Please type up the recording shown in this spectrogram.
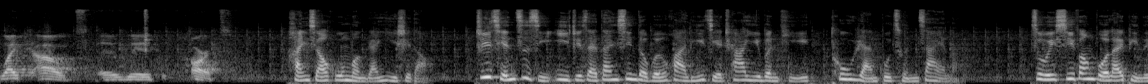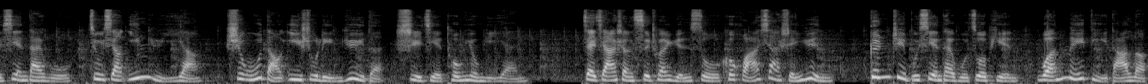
Wiped out with art。韩小虎猛然意识到，之前自己一直在担心的文化理解差异问题突然不存在了。作为西方舶来品的现代舞，就像英语一样。是舞蹈艺术领域的世界通用语言，再加上四川元素和华夏神韵，跟这部现代舞作品完美抵达了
